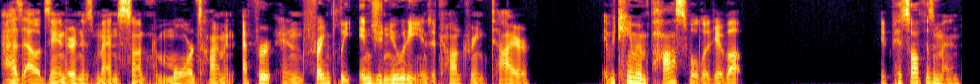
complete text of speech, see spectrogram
As Alexander and his men sunk more time and effort and frankly ingenuity into conquering Tyre, it became impossible to give up. It pissed off his men,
